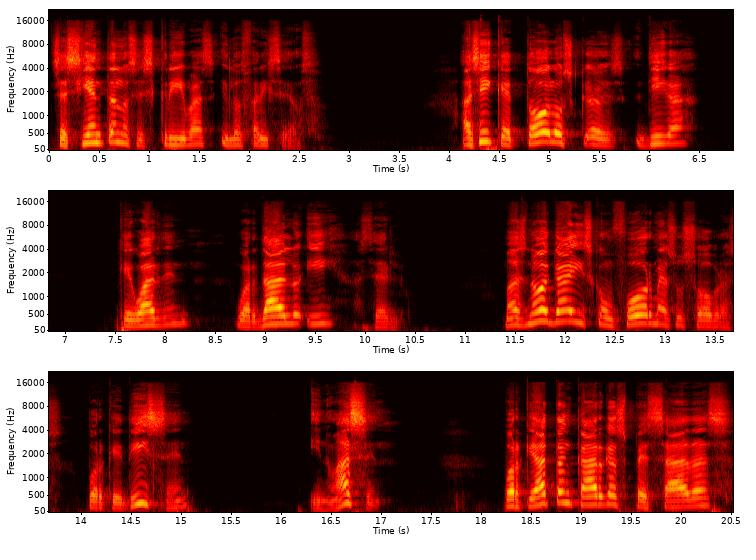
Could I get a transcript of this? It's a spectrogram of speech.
se sientan los escribas y los fariseos. Así que todos los que diga que guarden, guardadlo y hacerlo. Mas no hagáis conforme a sus obras, porque dicen y no hacen. Porque atan cargas pesadas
